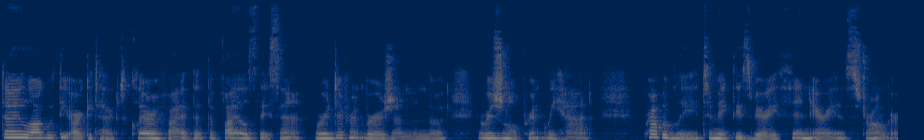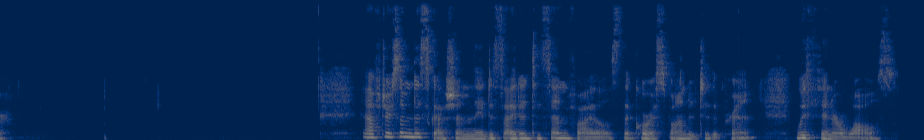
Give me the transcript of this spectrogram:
Dialogue with the architect clarified that the files they sent were a different version than the original print we had, probably to make these very thin areas stronger. After some discussion, they decided to send files that corresponded to the print, with thinner walls.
